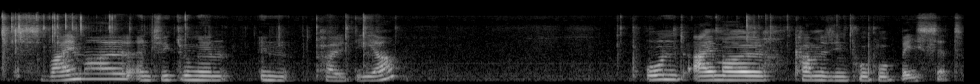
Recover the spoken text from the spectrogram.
Zweimal Entwicklungen in Paldea. Und einmal Karmesin Purpur Base Set.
